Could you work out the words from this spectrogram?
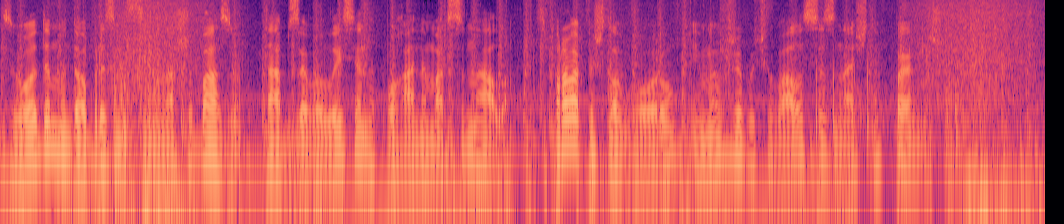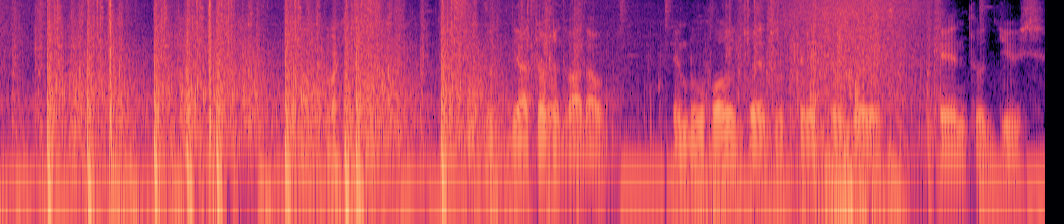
Згодом ми добре зміцнили нашу базу та обзавелися непоганим арсеналом. Справа пішла вгору, і ми вже почувалися значно впевніше. Я теж два дав. Він був голод, то я тут, скоріше буде. Він тут дівся.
